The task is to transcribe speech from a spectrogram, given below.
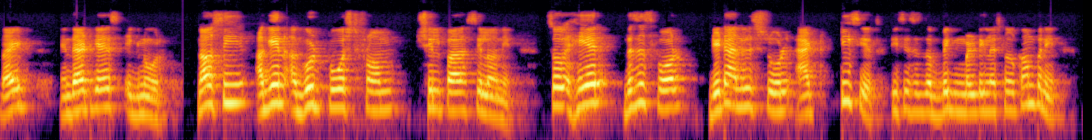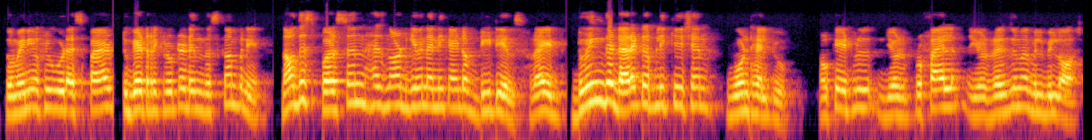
right? In that case ignore. Now see again a good post from shilpa siloni. So here this is for data analyst role at tcs tcs is a big multinational company. So many of you would aspire to get recruited in this company. Now this person has not given any kind of details right? Doing the direct application won't help you okay it will your profile your resume will be lost.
